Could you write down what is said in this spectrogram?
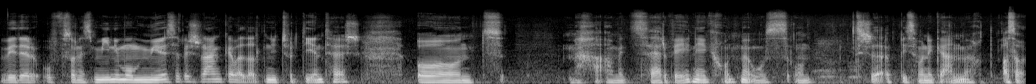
wieder auf so ein Minimum müssen beschränken, weil du halt nichts verdient hast. Und man kann auch mit sehr wenig kommt man aus und das ist etwas, was ich gerne möchte. Also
